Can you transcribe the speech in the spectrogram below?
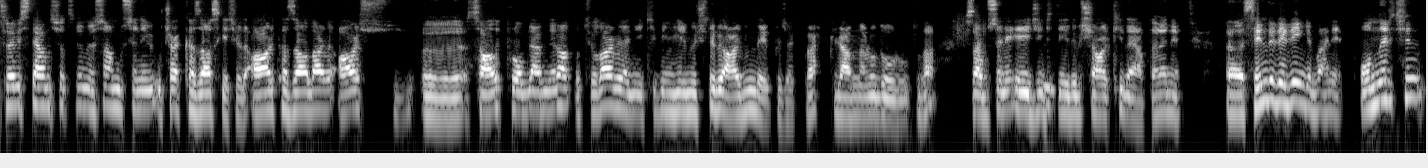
Travis de yanlış hatırlamıyorsam bu sene bir uçak kazası geçirdi. Ağır kazalar ve ağır e, sağlık problemleri atlatıyorlar ve hani 2023'te bir albüm de yapacaklar. Planlar o doğrultuda. Mesela bu sene Aging diye de bir şarkıyı da yaptılar. Hani e, senin de dediğin gibi hani onlar için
